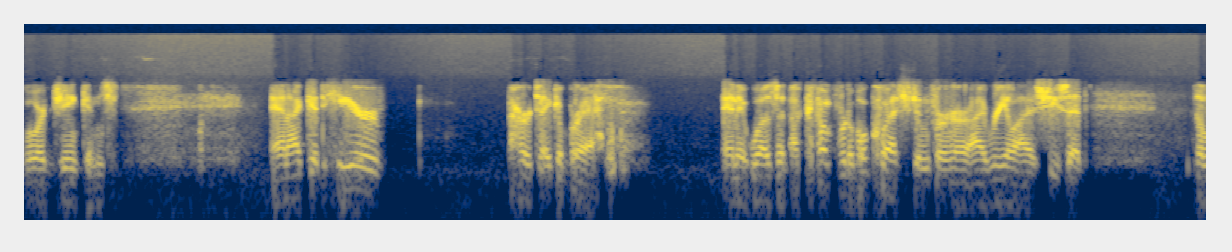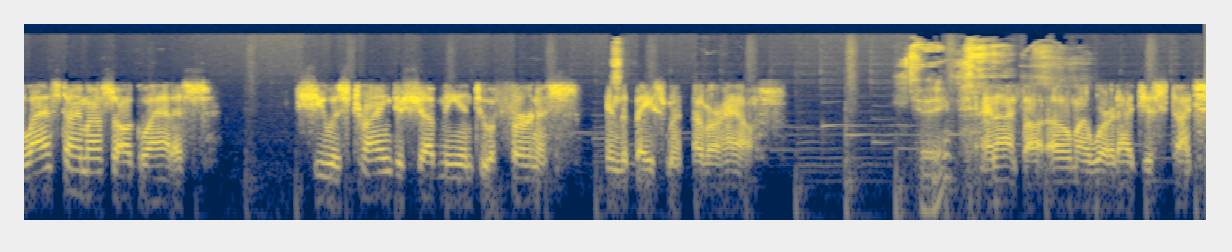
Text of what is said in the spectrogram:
Lord Jenkins? And I could hear her take a breath. And it wasn't a comfortable question for her, I realized. She said, the last time I saw Gladys, she was trying to shove me into a furnace in the basement of our house. Okay. And I thought, oh my word, I just I just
